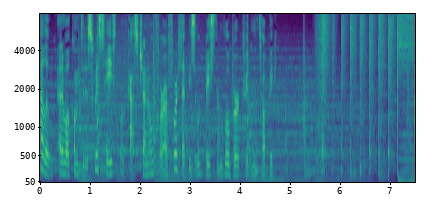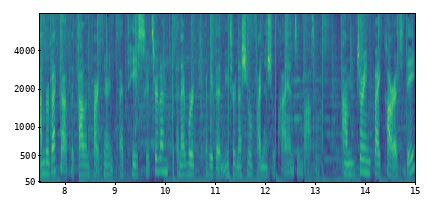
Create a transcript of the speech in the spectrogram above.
Hello, and welcome to the Swiss Hays podcast channel for our fourth episode based on global recruitment topic. I'm Rebeka, a talent partner at Hays Switzerland, and I work with an international financial client in Basel. I'm joined by Cara today.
